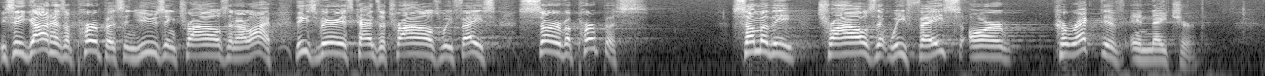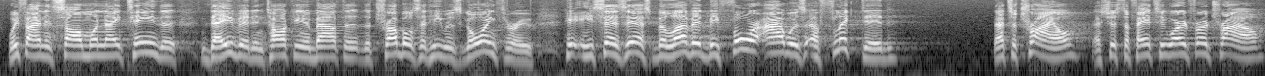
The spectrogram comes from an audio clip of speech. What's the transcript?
You see, God has a purpose in using trials in our life. These various kinds of trials we face serve a purpose. Some of the trials that we face are corrective in nature. We find in Psalm 119 that David, in talking about the, the troubles that he was going through, he, he says this Beloved, before I was afflicted, that's a trial. That's just a fancy word for a trial.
